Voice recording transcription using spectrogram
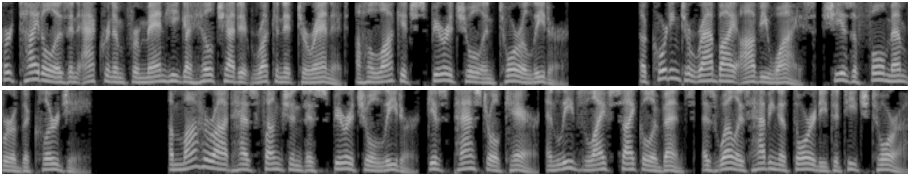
Her title is an acronym for Manhiga Hilchatit Ruchanit Toranit, a halakhic spiritual and Torah leader. According to Rabbi Avi Weiss, she is a full member of the clergy. A Maharat has functions as spiritual leader, gives pastoral care, and leads life cycle events, as well as having authority to teach Torah.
